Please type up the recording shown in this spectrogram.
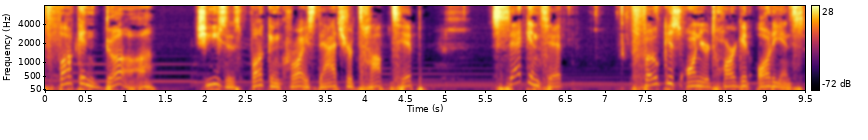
fucking duh. Jesus fucking Christ. That's your top tip. Second tip. Focus on your target audience.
